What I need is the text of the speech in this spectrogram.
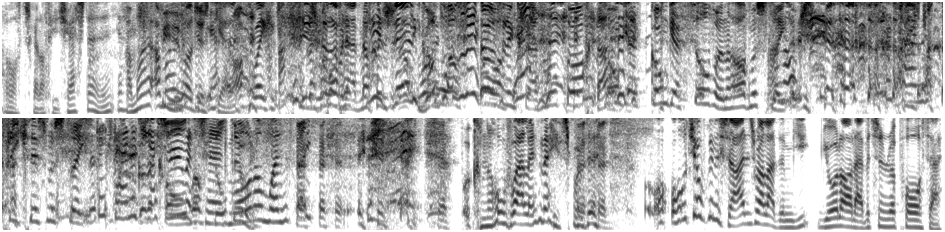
Oh, let's get off your chest there, didn't you? I might, I might as well just get off. Like, He's covered everything. It's really good, wasn't it? That was an incredible talk. Go and get, go and get Silva and half straight. Pre Christmas straight. Stick down in Got a the cold, I'll still more on Wednesday. but no, well in, mate. But all- all joking aside as well, Adam, you, you're our Everton reporter.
